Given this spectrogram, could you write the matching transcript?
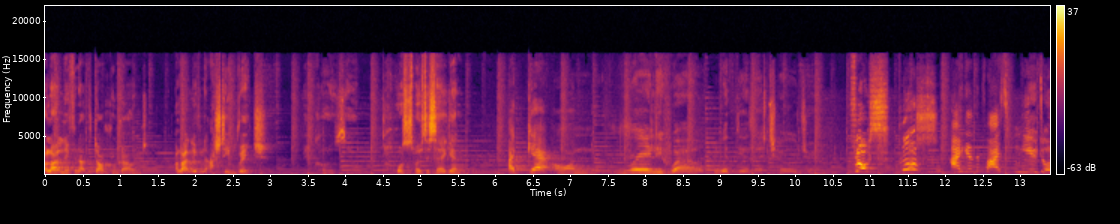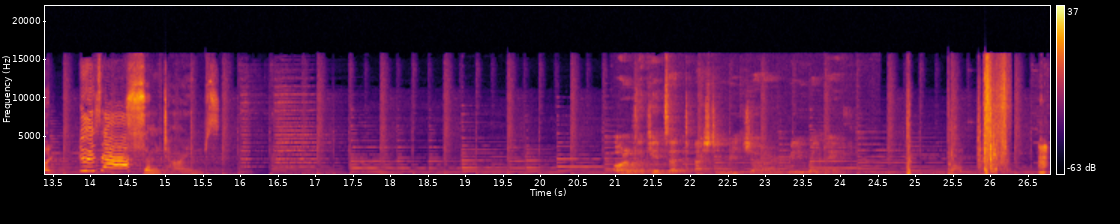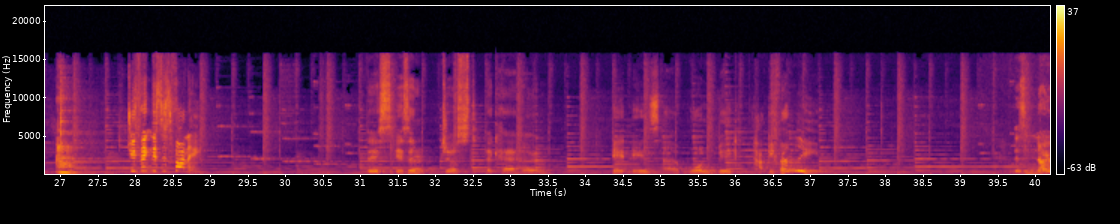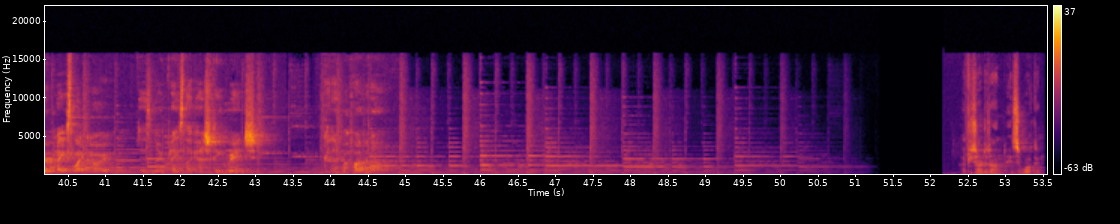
I like living at the dumping ground. I like living at Ashdene Ridge because, um, what's I supposed to say again? I get on really well with the other children. Floss! Floss! I get the prize and you don't. Loser! Sometimes. All of the kids at Ashdene Ridge are really well behaved. Do you think this is funny? This isn't just a care home, it is uh, one big happy family. There's no place like home. There's no place like Ashdene Ridge. Can I have my father now? Have you turned it on? Is it working?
